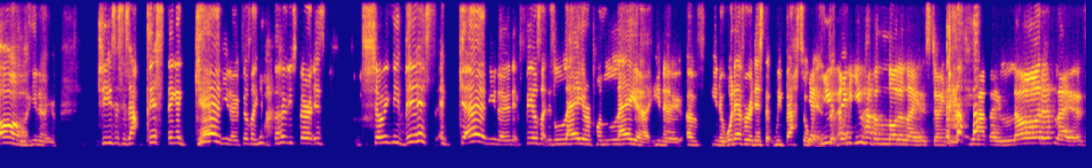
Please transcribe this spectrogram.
oh, you know, Jesus is at this thing again. You know, it feels like yeah. the Holy Spirit is showing me this again, you know, and it feels like this layer upon layer, you know, of, you know, whatever it is that we battle yeah, with. You, but then, you have a lot of layers, don't you? you have a lot of layers.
